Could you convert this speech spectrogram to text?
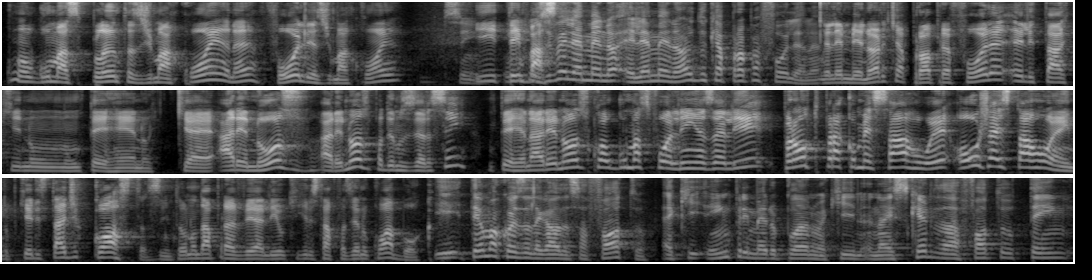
com algumas plantas de maconha, né? Folhas de maconha. Sim. E tem Inclusive, bastante. ele é, menor, ele é menor do que a própria folha, né? Ele é menor que a própria folha. Ele tá aqui num, num terreno que é arenoso. Arenoso, podemos dizer assim? Um terreno arenoso com algumas folhinhas ali, pronto pra começar a roer, ou já está roendo, porque ele está de costas. Então não dá pra ver ali o que ele está fazendo com a boca. E tem uma coisa legal dessa foto, é que em primeiro plano aqui, na esquerda da foto, tem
